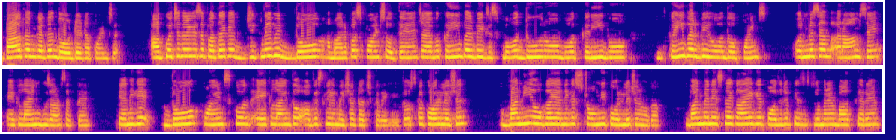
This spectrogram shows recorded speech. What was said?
बात हम करते हैं दो डेटा पॉइंट से। आपको अच्छी तरीके से पता है कि जितने भी दो हमारे पास पॉइंट्स होते हैं, चाहे वो कहीं पर भी एग्जिस्ट बहुत दूर हो, बहुत करीब हो, कहीं पर भी हो दो पॉइंट्स उनमें से हम आराम से एक लाइन गुजार सकते हैं। यानी कि दो पॉइंट्स को एक लाइन तो ऑब्वियसली हमेशा टच करेगी। तो उसका कोरिलेशन वन ही होगा, यानी कि स्ट्रॉन्ग ही कोरिलेशन होगा। वन मैंने इसलिए कहा है कि पॉजिटिव केस जो मैंने बात कर रहे हैं,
